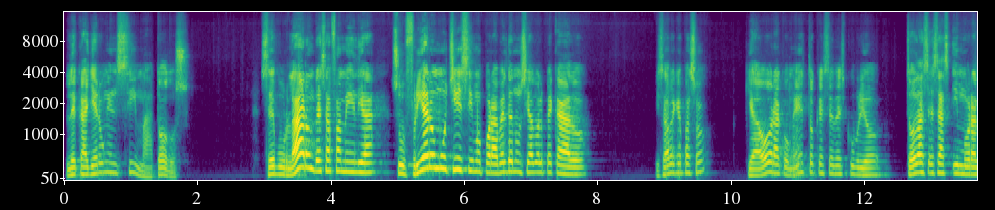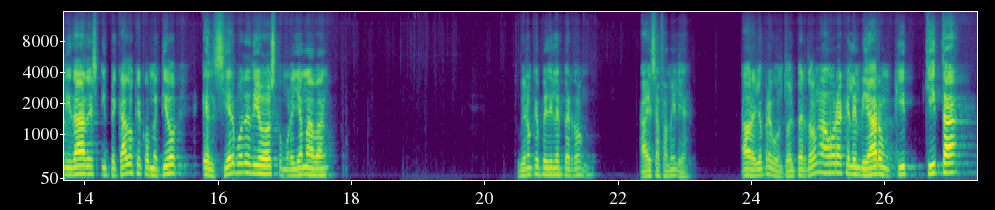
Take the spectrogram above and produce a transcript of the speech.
le cayeron encima a todos. Se burlaron de esa familia, sufrieron muchísimo por haber denunciado el pecado. ¿Y sabe qué pasó? Que ahora con esto que se descubrió, todas esas inmoralidades y pecados que cometió el siervo de Dios, como le llamaban, tuvieron que pedirle perdón a esa familia. Ahora yo pregunto, ¿el perdón ahora que le enviaron quita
